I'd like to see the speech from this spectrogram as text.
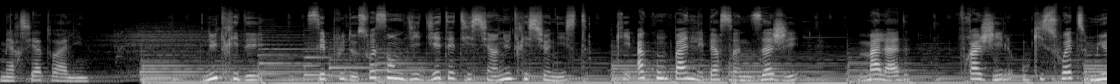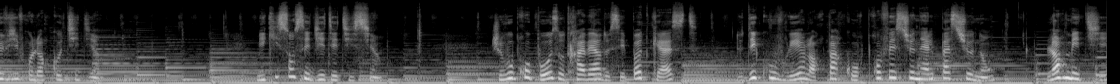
Merci à toi Aline. Nutridé, c'est plus de 70 diététiciens nutritionnistes qui accompagnent les personnes âgées, malades, fragiles ou qui souhaitent mieux vivre leur quotidien. Mais qui sont ces diététiciens? Je vous propose, au travers de ces podcasts, de découvrir leur parcours professionnel passionnant, leur métier,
